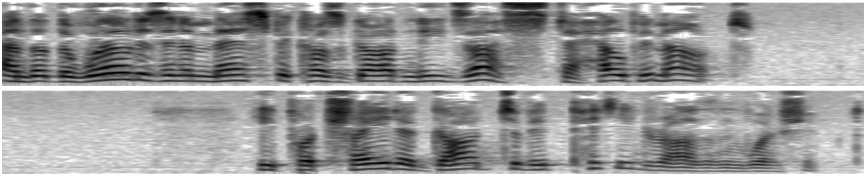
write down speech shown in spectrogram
and that the world is in a mess because God needs us to help him out. He portrayed a God to be pitied rather than worshipped.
